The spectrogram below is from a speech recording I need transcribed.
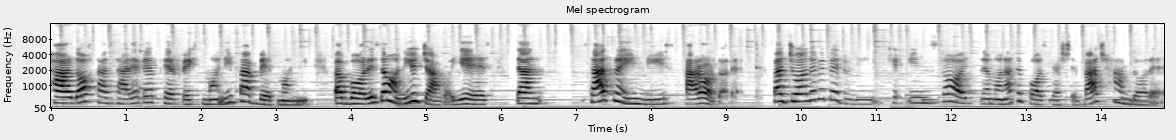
پرداخت از طریق پرفکت مانی و وب مانی و بارز آنی جوایز در صدر این لیست قرار داره و جالبه بدونیم که این سایت زمانت بازگشت وجه هم داره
